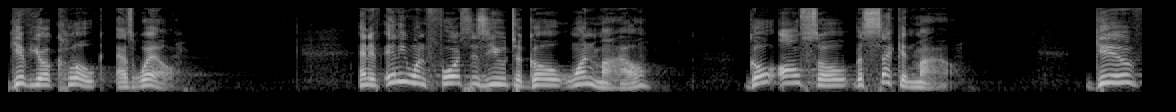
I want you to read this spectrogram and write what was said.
Give your cloak as well. And if anyone forces you to go one mile, go also the second mile. Give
